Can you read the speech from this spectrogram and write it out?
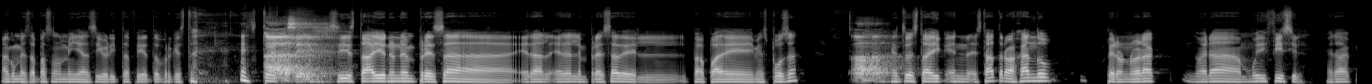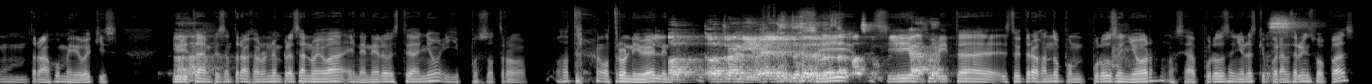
Algo me está pasando a mí así ahorita, fíjate, porque está, ah, ¿sí? sí, estaba yo en una empresa, era, era la empresa del papá de mi esposa. Ajá. Entonces estaba, en, estaba trabajando, pero no era, no era muy difícil, era un trabajo medio X. Y ahorita empecé a trabajar en una empresa nueva en enero de este año y pues otro, otro, otro nivel. otro nivel, entonces sí, sí, ahorita estoy trabajando con puro señor, o sea, puros señores que podrán ser mis papás.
